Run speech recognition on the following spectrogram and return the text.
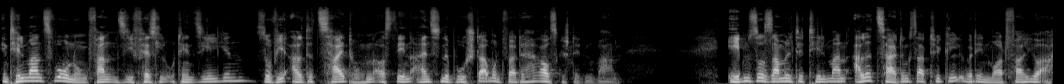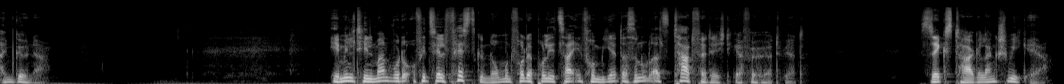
In Tillmanns Wohnung fanden sie Fesselutensilien sowie alte Zeitungen, aus denen einzelne Buchstaben und Wörter herausgeschnitten waren. Ebenso sammelte Tillmann alle Zeitungsartikel über den Mordfall Joachim Göhner. Emil Tillmann wurde offiziell festgenommen und vor der Polizei informiert, dass er nun als Tatverdächtiger verhört wird. Sechs Tage lang schwieg er.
